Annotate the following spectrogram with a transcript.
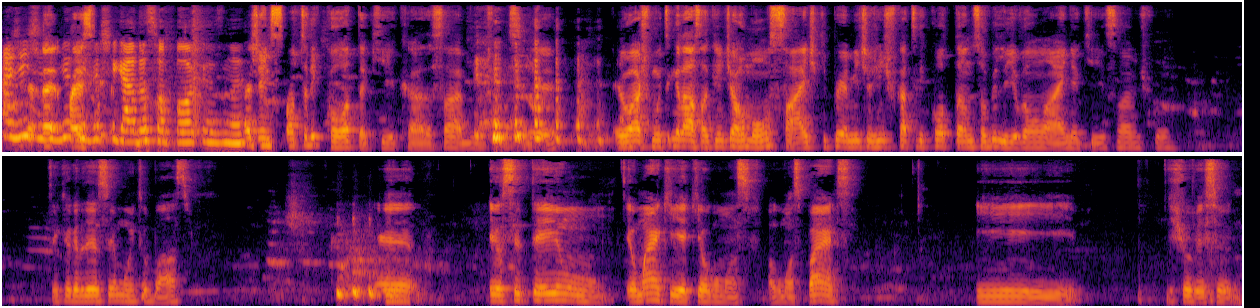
a gente é, devia ter investigado as fofocas, né? A gente só tricota aqui, cara, sabe? Tipo, assim, eu acho muito engraçado que a gente arrumou um site que permite a gente ficar tricotando sobre livro online aqui, sabe? Tipo, tem que agradecer muito o Bastro. É, eu citei um. Eu marquei aqui algumas, algumas partes e Deixa eu ver se eu...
